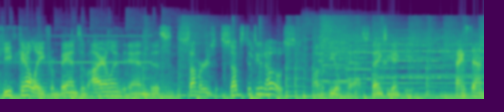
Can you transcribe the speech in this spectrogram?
Keith Kelly from Bands of Ireland and this summer's substitute host on the Field Pass. Thanks again, Keith. Thanks, Dan.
